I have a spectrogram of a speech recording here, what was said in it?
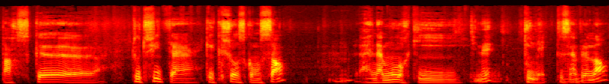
parce que euh, tout de suite, hein, quelque chose qu'on sent, un amour qui, qui naît qui naît, tout simplement.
